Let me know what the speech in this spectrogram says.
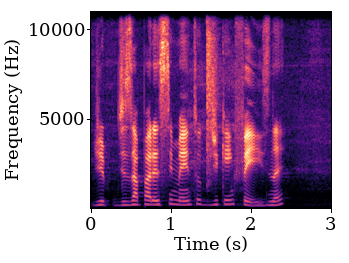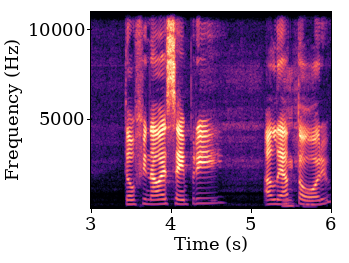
de desaparecimento de quem fez, né? Então o final é sempre aleatório,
